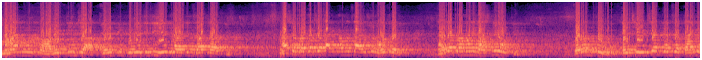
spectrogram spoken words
महान व्यक्तींच्या जयंती पुण्यतिथी येत राहतील जात राहतील अशा प्रकारच्या कार्यक्रमांचं आयोजन होत राहील. धरल्याप्रमाणे भाषणे होतील. परंतु त्यांचे विचार त्यांचं कार्य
